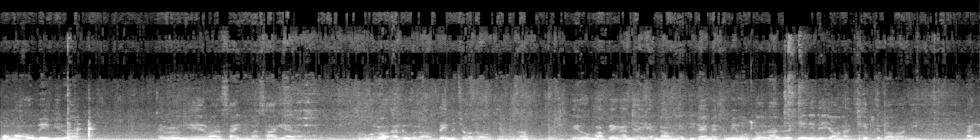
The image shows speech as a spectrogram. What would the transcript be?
ပေါ်မှာအုပ်ပေးပြီးတော့ကျွန်တော်တို့ငယ်တော့ဆိုင်နေမှာစားခဲ့ရတာအခုတော့အဲ့လိုတော့တိတ်မကြော်တော့ဘူးဖြစ်မယ်နော် ဒီဥမှာပဲငံပြရဲ့အနောက်နဲ့ဒီတိုင်းပဲသမင်းကိုလှော်ထားပြီးတော့ဟင်းနေနဲ့ရောင်းတာချစ်ဖြစ်သွားပါပြီ။အင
